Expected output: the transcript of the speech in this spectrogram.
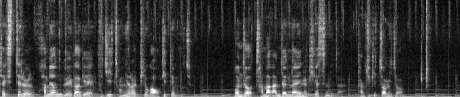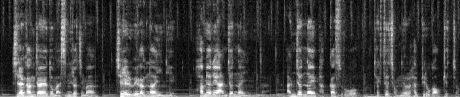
텍스트를 화면 외곽에 굳이 정렬할 필요가 없기 때문이죠. 먼저 자막 안전 라인을 키겠습니다. 단축키 점이죠. 지난 강좌에도 말씀드렸지만 제일 외곽 라인이 화면의 안전 라인입니다. 안전 라인 바깥으로 텍스트 정렬을 할 필요가 없겠죠.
